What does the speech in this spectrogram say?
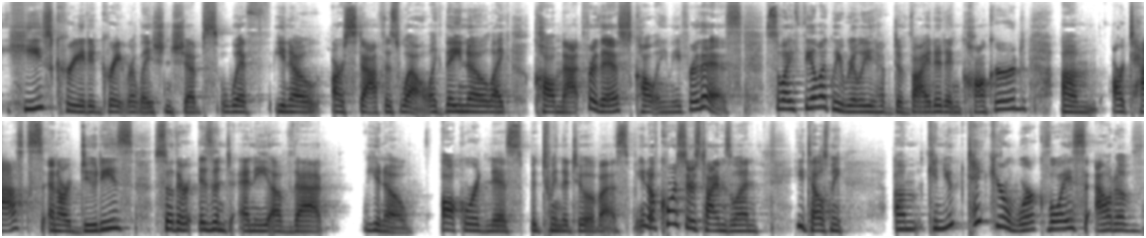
he's created great relationships with you know our staff as well. Like they know like call matt for this call amy for this. So i feel like we really have divided and conquered um, our tasks and our duties so there isn't any of that you know awkwardness between the two of us. You know, of course, there's times when he tells me, um, "Can you take your work voice out of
